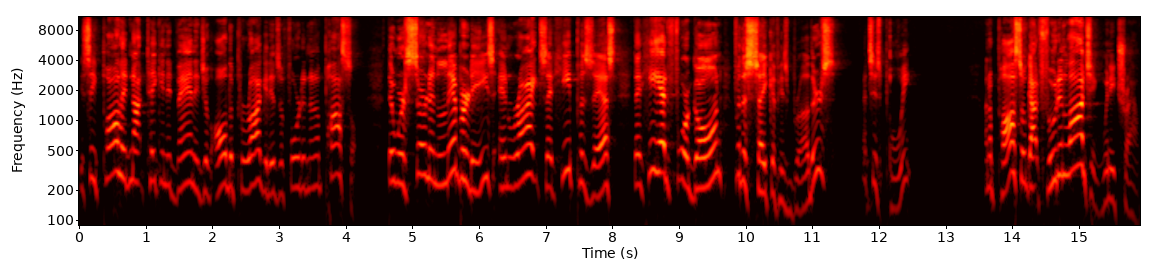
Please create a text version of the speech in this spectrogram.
You see, Paul had not taken advantage of all the prerogatives afforded an apostle. There were certain liberties and rights that he possessed that he had foregone for the sake of his brothers. That's his point. An apostle got food and lodging when he traveled,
